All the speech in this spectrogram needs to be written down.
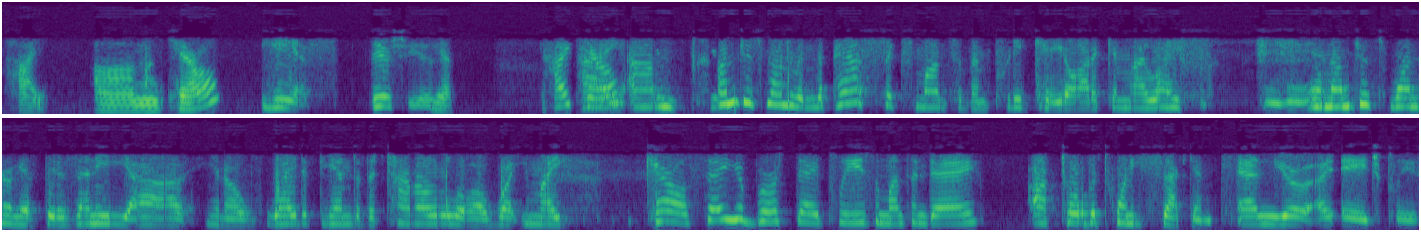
Hi. Um, Carol? Yes. There she is. Yes. Hi, Carol. Hi. Um, I'm just wondering, the past six months have been pretty chaotic in my life. Mm-hmm. And I'm just wondering if there's any, uh, you know, light at the end of the tunnel or what you might. Carol, say your birthday, please, the month and day. October 22nd. And your uh, age, please.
